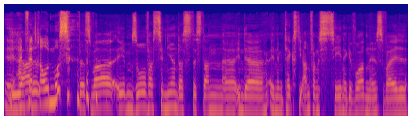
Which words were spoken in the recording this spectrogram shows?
äh, ja, anvertrauen muss? das war eben so faszinierend, dass das dann äh, in, der, in dem Text die Anfangsszene geworden ist, weil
